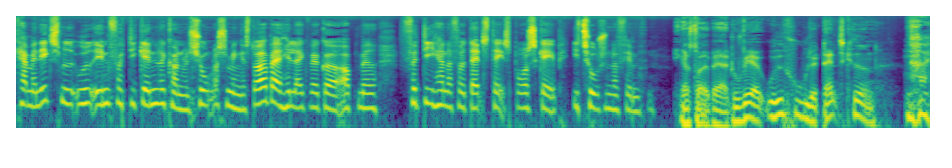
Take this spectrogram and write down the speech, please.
kan man ikke smide ud inden for de gældende konventioner, som Inger Støjberg heller ikke vil gøre op med, fordi han har fået dansk statsborgerskab i 2015. Inger Støjberg, er du ved at udhule danskheden? Nej,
